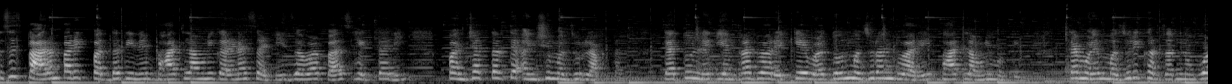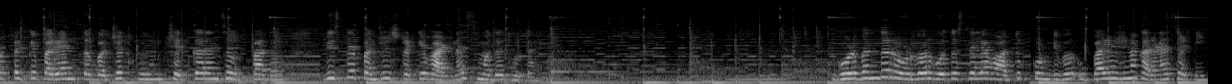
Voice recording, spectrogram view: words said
तसेच पारंपरिक पद्धतीने भात लावणी करण्यासाठी जवळपास हेक्टरी पंच्याहत्तर ते ऐंशी मजूर लागतात. त्या तुलनेत यंत्राद्वारे केवळ दोन मजुरांद्वारे भात लावणी होते. त्यामुळे मजुरी खर्चात नव्वद टक्के पर्यंत बचत होऊन शेतकऱ्यांचे उत्पादन वीस ते पंचवीस टक्के वाढण्यास मदत होत आहे. घोडबंदर रोडवर होत असलेल्या वाहतूक कोंडीवर उपाययोजना करण्यासाठी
